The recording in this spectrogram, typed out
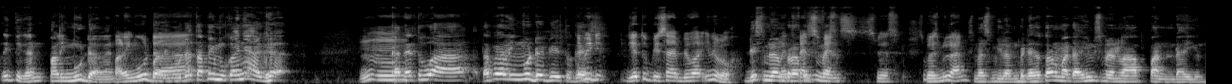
itu kan paling muda kan? Paling muda. Paling muda tapi mukanya agak Mm-mm. katanya tua, tapi paling muda dia tuh guys. Tapi di- dia tuh bisa bawa ini loh. Dia 9 berapa sih, fans, fans, 99. 99 beda satu sama Dayun 98 Dayun.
